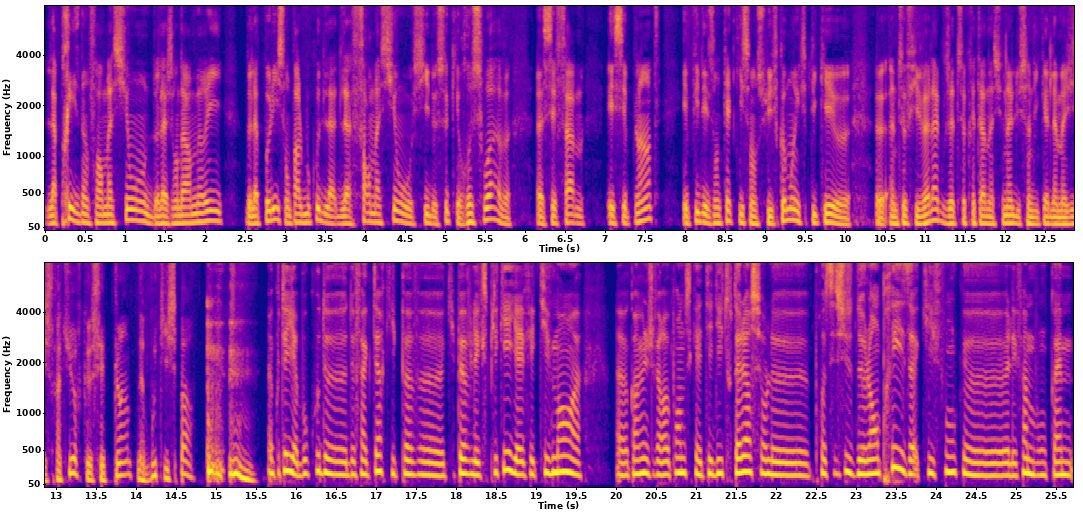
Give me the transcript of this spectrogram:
la prise d'information de la gendarmerie, de la police. On parle beaucoup de la, de la formation aussi de ceux qui reçoivent ces femmes et ces plaintes, et puis des enquêtes qui s'en suivent. Comment expliquer, euh, euh, Anne-Sophie Valac, vous êtes secrétaire nationale du syndicat de la magistrature, que ces plaintes n'aboutissent pas? Écoutez, il y a beaucoup de, facteurs qui peuvent, euh, qui peuvent l'expliquer. Il y a effectivement... quand même, je vais reprendre ce qui a été dit tout à l'heure sur le processus de l'emprise qui font que les femmes vont quand même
